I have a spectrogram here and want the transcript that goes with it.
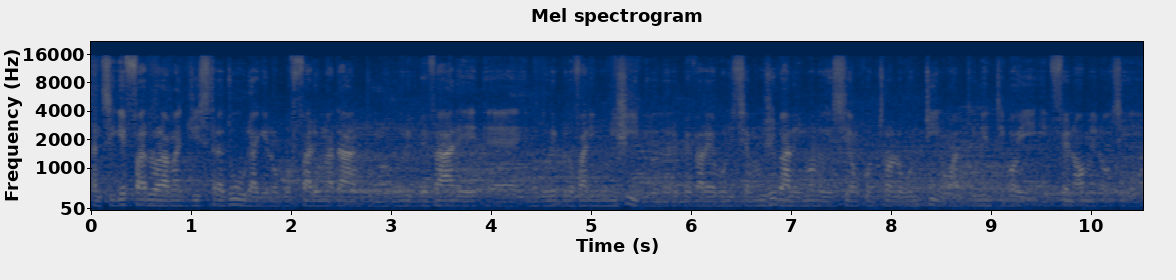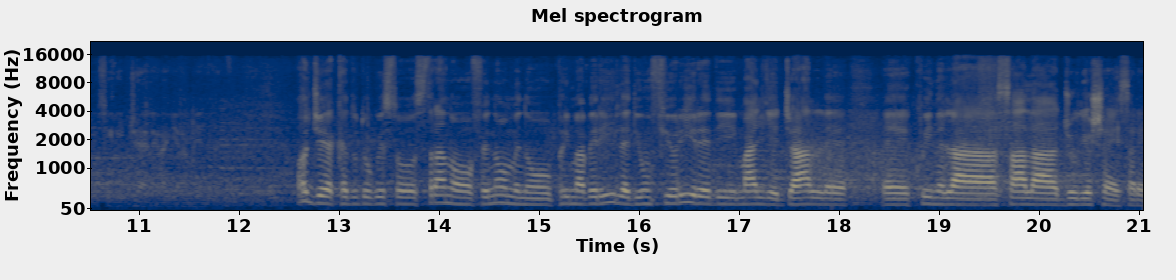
anziché farlo la magistratura che lo può fare una tantum, lo, dovrebbe fare, eh, lo dovrebbero fare i municipi, lo dovrebbe fare la polizia municipale in modo che sia un controllo continuo, altrimenti poi il fenomeno si, si rigenera chiaramente. Oggi è accaduto questo strano fenomeno primaverile di un fiorire di maglie gialle eh, qui nella sala Giulio Cesare.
